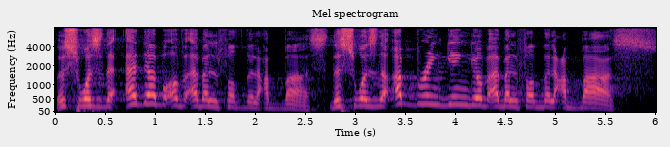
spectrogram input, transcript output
This was the adab of Abu al-Fadl Abbas. This was the upbringing of Abu al-Fadl Abbas.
